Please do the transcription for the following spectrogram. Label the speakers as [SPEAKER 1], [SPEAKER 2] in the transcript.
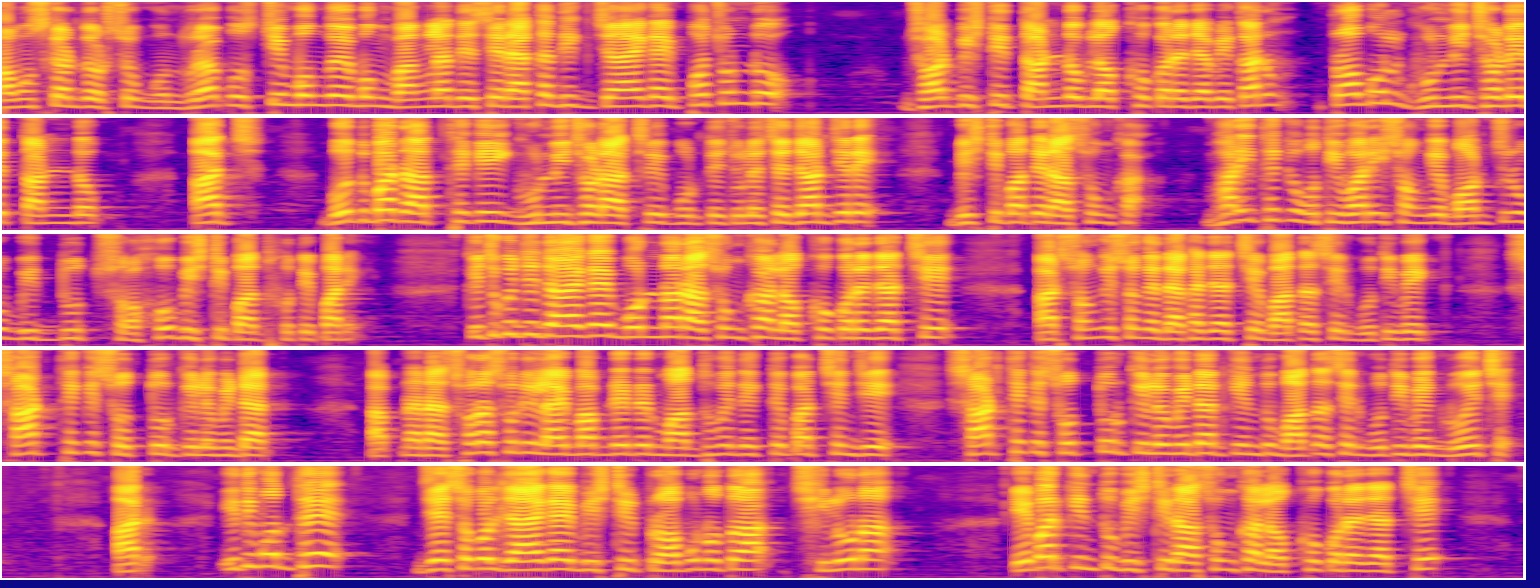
[SPEAKER 1] নমস্কার দর্শক বন্ধুরা, পশ্চিমবঙ্গ এবং বাংলাদেশের একাধিক জায়গায় প্রচণ্ড ঝড় বৃষ্টির তাণ্ডব লক্ষ্য করা যাবে, কারণ প্রবল ঘূর্ণিঝড়ের তাণ্ডব। আজ বুধবার রাত থেকেই ঘূর্ণিঝড় আছড়ে পড়তে চলেছে, যার জেরে বৃষ্টিপাতের আশঙ্কা। ভারী থেকে অতি ভারী সঙ্গে বজ্র বিদ্যুৎ সহ বৃষ্টিপাত হতে পারে। কিছু কিছু জায়গায় বন্যার আশঙ্কা লক্ষ্য করা যাচ্ছে, আর সঙ্গে সঙ্গে দেখা যাচ্ছে বাতাসের গতিবেগ ষাট থেকে সত্তর কিলোমিটার। আপনারা সরাসরি লাইভ আপডেটের মাধ্যমে দেখতে পাচ্ছেন যে ষাট থেকে সত্তর কিলোমিটার কিন্তু বাতাসের গতিবেগ রয়েছে। আর ইতিমধ্যে যে সকল জায়গায় বৃষ্টির প্রবণতা ছিল না, এবার কিন্তু বৃষ্টির আশঙ্কা লক্ষ্য করা যাচ্ছে।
